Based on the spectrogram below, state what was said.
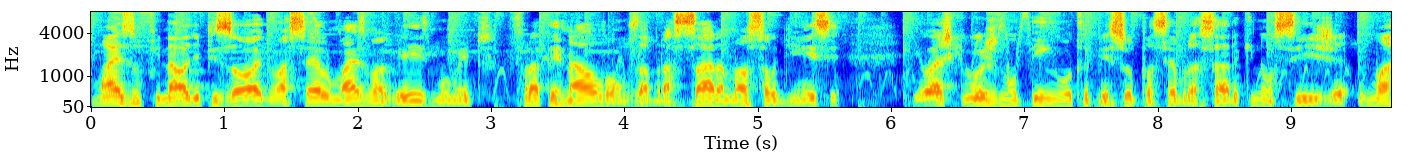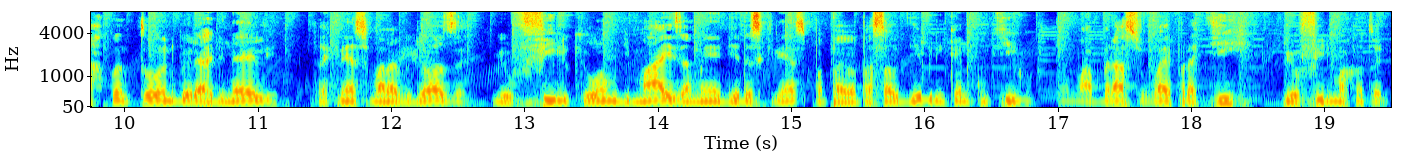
Mais um final de episódio, Marcelo, mais uma vez, momento fraternal, vamos abraçar a nossa audiência. E eu acho que hoje não tem outra pessoa para ser abraçada que não seja o Marco Antônio Berardinelli, da criança maravilhosa, meu filho que eu amo demais, amanhã é dia das crianças, papai vai passar o dia brincando contigo. Então um abraço vai para ti, meu filho Marco Antônio.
